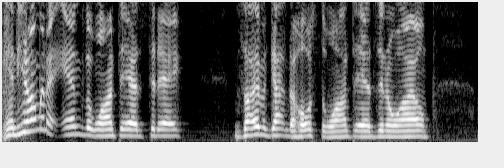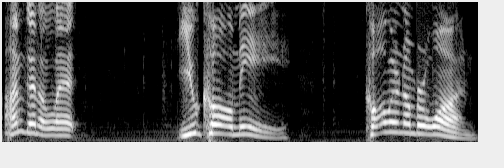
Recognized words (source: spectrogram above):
And you know, I'm going to end the Want Ads today. Since I haven't gotten to host the Want Ads in a while, I'm going to let you call me Caller number one,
